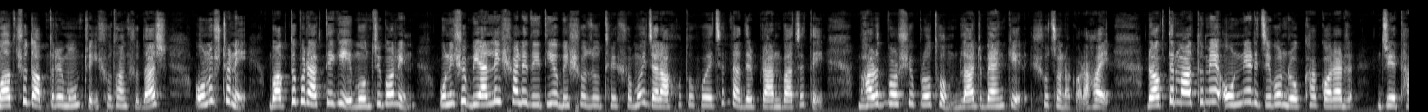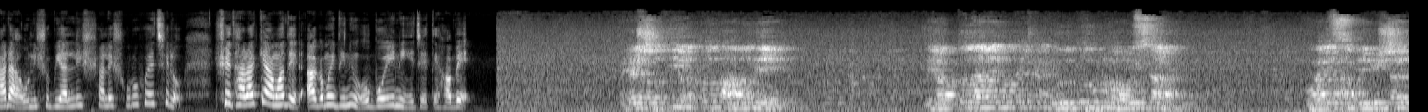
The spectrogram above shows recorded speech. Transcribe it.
মৎস্য দপ্তরের মন্ত্রী সুধাংশু দাস। অনুষ্ঠানে বক্তব্য রাখতে গিয়ে মন্ত্রী বলেন, উনিশশো বিয়াল্লিশ সালে দ্বিতীয় বিশ্বযুদ্ধের সময় যারা আহত হয়েছেন তাদের প্রাণ বাঁচাতে ভারতবর্ষে প্রথম ব্লাড ব্যাংকের সূচনা করা হয়। রক্তের মাধ্যমে অন্যের জীবন রক্ষা করার যে ধারা উনিশশো বিয়াল্লিশ সালে শুরু হয়েছিল, সে ধারাকে আমাদের আগামী দিনেও বয়ে নিয়ে যেতে হবে। এটা সত্যি অত্যন্ত আনন্দের যে রক্তদানের মতো একটা গুরুত্বপূর্ণ অনুষ্ঠান কোয়াই সাব ডিভিশন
